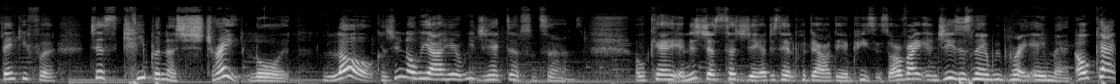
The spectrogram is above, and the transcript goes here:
Thank you for just keeping us straight, Lord. Lord, because you know we out here, we jacked up sometimes. Okay, and it's just such day. I just had to put down there in pieces. All right, in Jesus' name we pray, amen. Okay,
